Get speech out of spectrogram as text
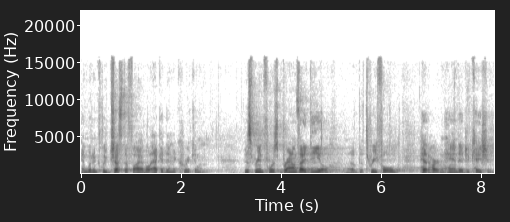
and would include justifiable academic curriculum. This reinforced Brown's ideal of the threefold head, heart, and hand education.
